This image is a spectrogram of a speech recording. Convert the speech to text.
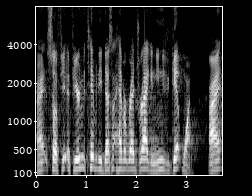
All right, so if, you, if your nativity doesn't have a red dragon, you need to get one. All right,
